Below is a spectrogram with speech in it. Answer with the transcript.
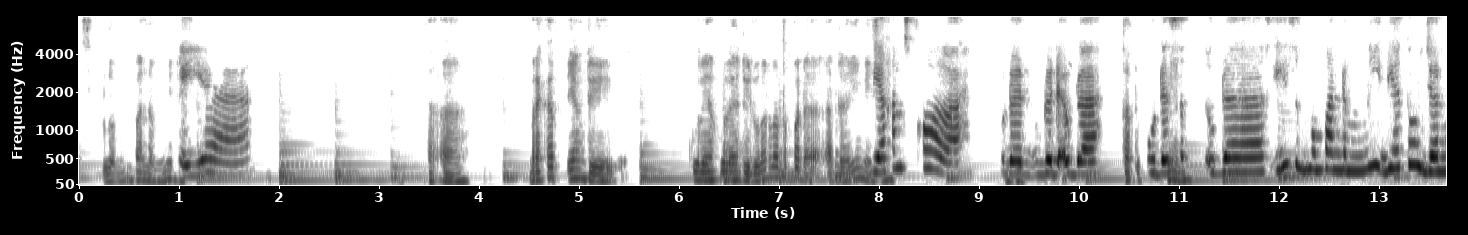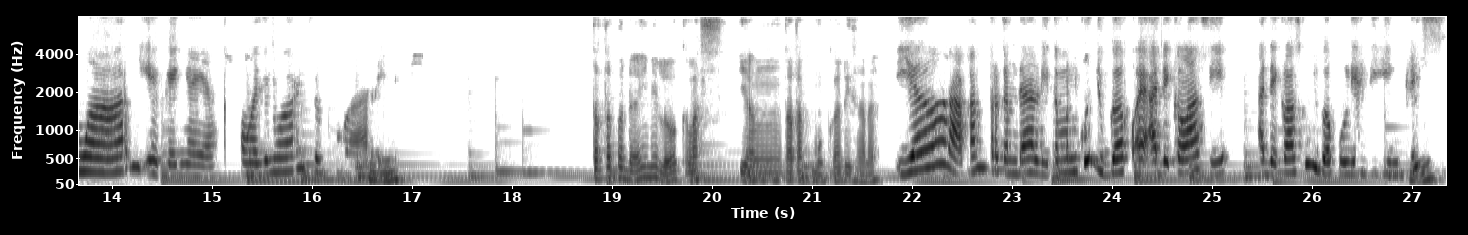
sebelum pandemi iya. Heeh. mereka yang di kuliah-kuliah di luar tetap ada ada ini dia sih? kan sekolah. Udah udah udah tetap udah iya. set- udah ini sebelum pandemi dia tuh Januari ya kayaknya ya. Kalau nggak Januari Februari. Hmm. tetap ada ini loh kelas yang tatap muka di sana. Iyalah kan terkendali. Temenku juga eh adik kelas sih. Adik kelasku juga kuliah di Inggris.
